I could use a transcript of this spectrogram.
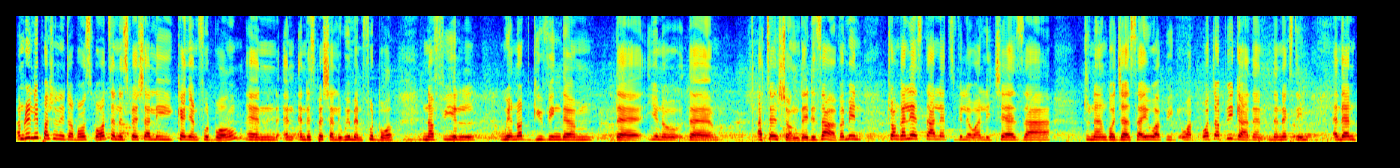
I'm really passionate about sports and especially Kenyan football and, and, and especially women football na feel we are not giving them the you know the attention they deserve. I mean, tuangalie starlets vile walicheza. Tunangoja sahii watapiga the, the next team. And then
